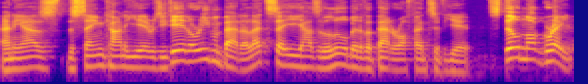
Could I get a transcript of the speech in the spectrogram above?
and he has the same kind of year as he did, or even better. Let's say he has a little bit of a better offensive year. Still not great.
